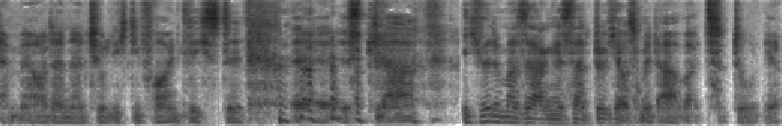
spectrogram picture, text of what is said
Der Mörder natürlich die freundlichste, äh, ist klar. Ich würde mal sagen, es hat durchaus mit Arbeit zu tun, ja.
